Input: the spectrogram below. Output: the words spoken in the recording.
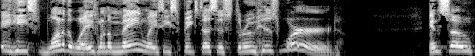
he's one of the ways, one of the main ways he speaks to us is through his word. And so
